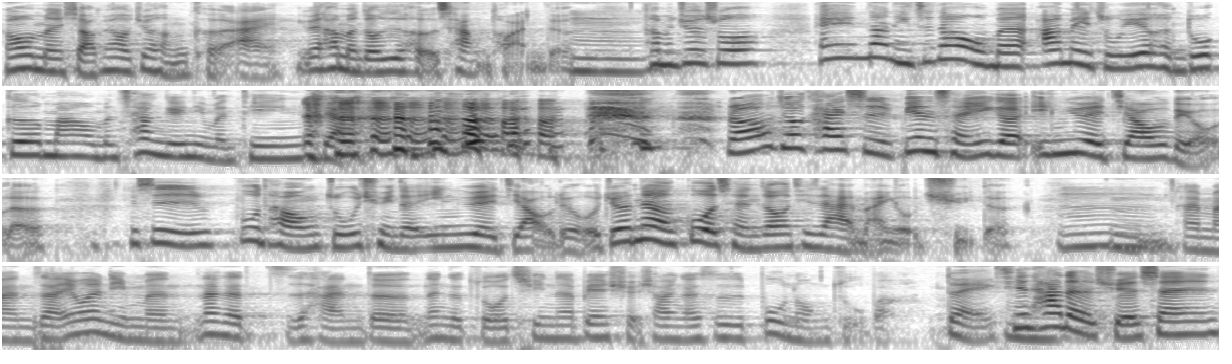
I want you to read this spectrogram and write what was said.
然后我们小朋友就很可爱，因为他们都是合唱团的，嗯，他们就会说：“哎，那你知道我们阿美族也有很多歌吗？我们唱给你们听。”这样，然后就开始变成一个音乐交流了。就是不同族群的音乐交流，我觉得那个过程中其实还蛮有趣的。嗯，还蛮在，因为你们那个子涵的那个卓青那边学校应该是布农族吧？对，其实他的学生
